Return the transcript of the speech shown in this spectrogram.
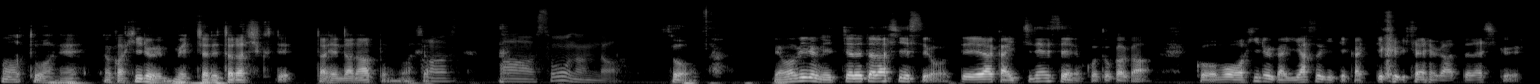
まあ、あとはね、なんか昼めっちゃ出たらしくて大変だなと思いました。ああーそうなんだそう。山ビルめっちゃ出たらしいですよ。で、なんか1年生の子とかが、こう、もう昼が嫌すぎて帰ってくるみたいなのがあったらしく。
